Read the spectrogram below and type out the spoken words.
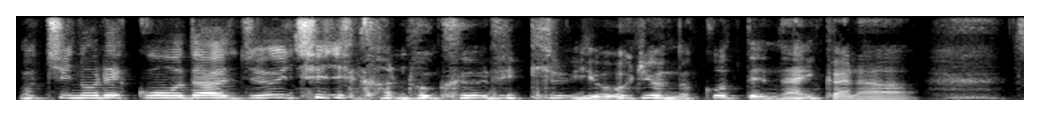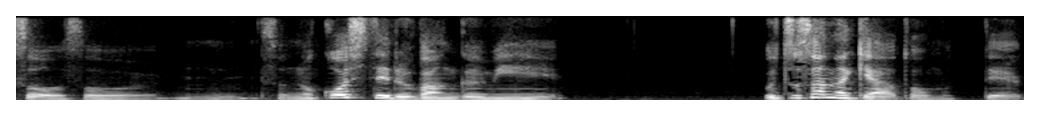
うちのレコーダー11時間録画できる容量残ってないからそうそう、うん、そ残してる番組映さなきゃと思って。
